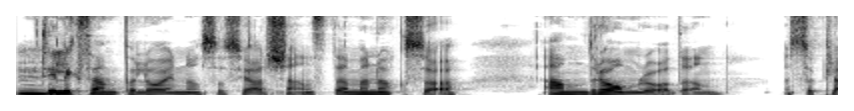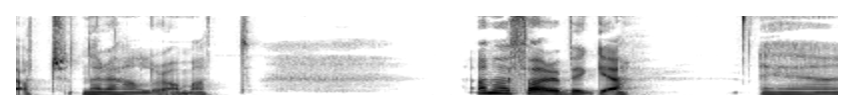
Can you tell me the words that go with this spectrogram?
Mm. Till exempel då inom socialtjänsten, men också andra områden såklart, när det handlar om att ja, men förebygga eh,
